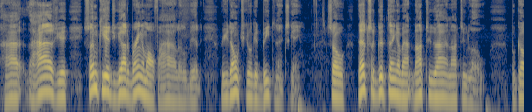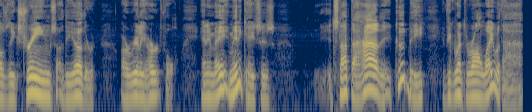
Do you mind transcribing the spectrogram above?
high the highs. You some kids you got to bring them off a high a little bit, or you don't, you're gonna get beat the next game. So that's a good thing about not too high and not too low, because the extremes of the other are really hurtful, and in, may, many cases, it's not the high that it could be if you went the wrong way with the high,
